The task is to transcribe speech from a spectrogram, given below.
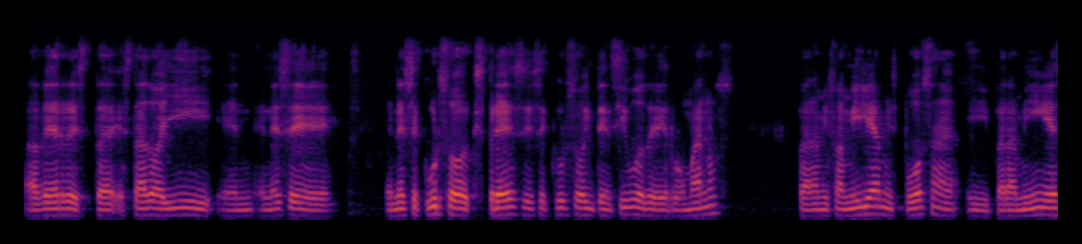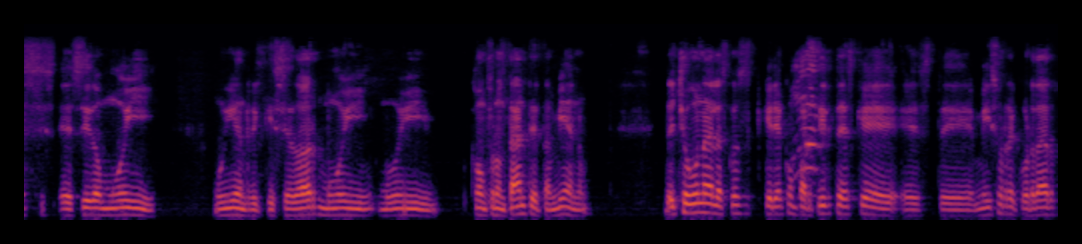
haber estado ahí en, ese, curso express, ese curso intensivo de romanos. Para mi familia, mi esposa y para mí es, sido muy, muy enriquecedor, muy, muy confrontante también. De hecho, una de las cosas que quería compartirte es que este, me hizo recordar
